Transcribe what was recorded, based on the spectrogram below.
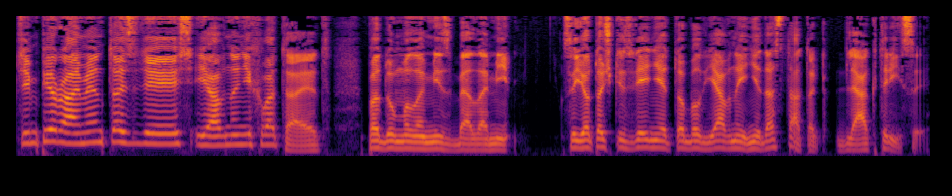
темперамента здесь явно не хватает», — подумала мисс Беллами. С ее точки зрения, это был явный недостаток для актрисы.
